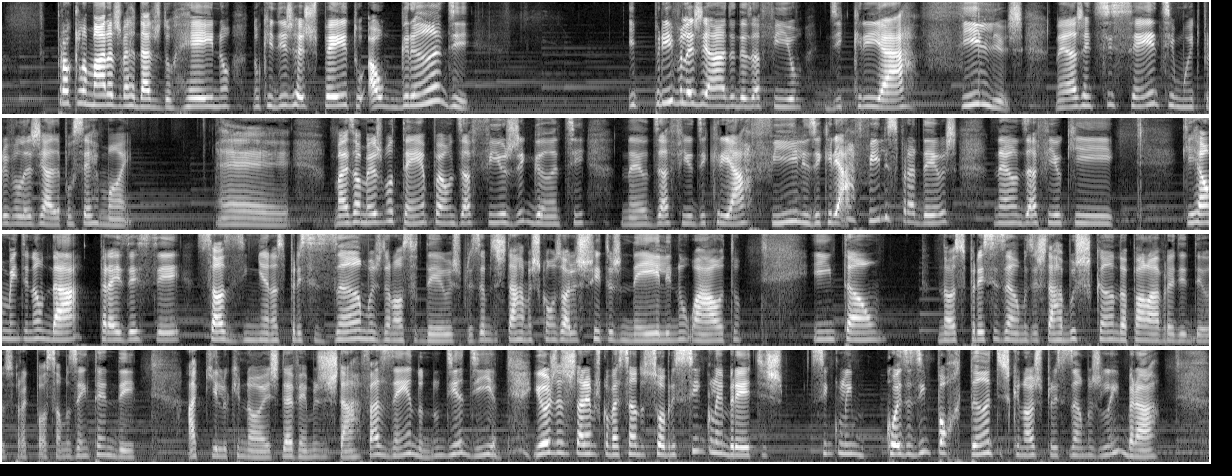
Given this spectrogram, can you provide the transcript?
proclamar as verdades do reino no que diz respeito ao grande e privilegiado desafio de criar filhos. Né? A gente se sente muito privilegiada por ser mãe. É, mas ao mesmo tempo é um desafio gigante, né? O desafio de criar filhos e criar filhos para Deus, né? É um desafio que que realmente não dá para exercer sozinha. Nós precisamos do nosso Deus, precisamos estarmos com os olhos fitos nele, no alto. E então nós precisamos estar buscando a palavra de Deus para que possamos entender aquilo que nós devemos estar fazendo no dia a dia. E hoje nós estaremos conversando sobre cinco lembretes cinco coisas importantes que nós precisamos lembrar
